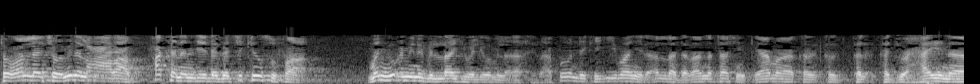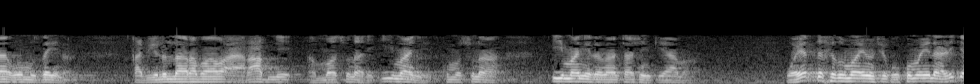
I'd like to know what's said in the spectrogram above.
to Allah ce wa min al-a'rab haka nan dai daga cikin su fa man yu'minu billahi wal yawmil akhir. Akwai wanda ke imani da Allah da ranar tashin kiyama ka juhaina wa muzaina. Qabilul larabawa arab ne amma suna da imani kuma suna imani da ranar tashin kiyama. Wa yattakhidhu ma yunfiqu kuma yana riƙe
